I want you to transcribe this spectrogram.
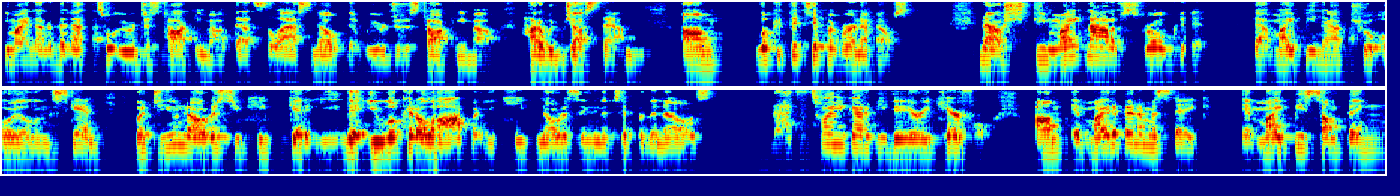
You might not have been. That's what we were just talking about. That's the last note that we were just talking about. How to adjust that. Um, look at the tip of her nose. Now she might not have strobed it, that might be natural oil in the skin. But do you notice you keep getting that you look at a lot, but you keep noticing the tip of the nose? That's why you got to be very careful. Um, it might have been a mistake. It might be something.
